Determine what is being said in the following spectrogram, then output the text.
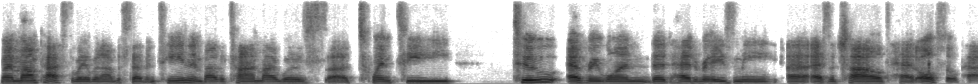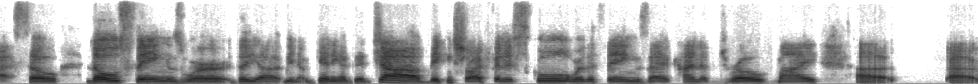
my mom passed away when I was 17, and by the time I was uh, 22, everyone that had raised me uh, as a child had also passed. So those things were the uh, you know getting a good job, making sure I finished school were the things that kind of drove my uh, uh,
